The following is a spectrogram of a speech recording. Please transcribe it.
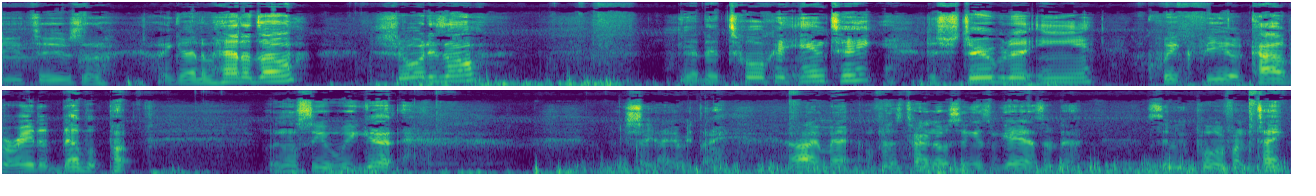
YouTube, so I got them headers on, shorties on. Got that Torque intake, distributor in, Quick Fuel carburetor, double pump. We're gonna see what we got. Let me show you everything. All right, Matt, I'm gonna turn those and get some gas up there. See if we can pull it from the tank.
